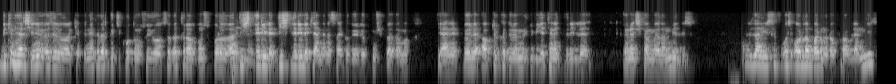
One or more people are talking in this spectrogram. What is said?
bütün her şeyini özel olarak yapıyor. Ne kadar gıcık olduğumuz huyu olsa da Trabzonspor'da da öyle. dişleriyle dişleriyle kendine saygı duydurmuş bir adama. Yani böyle Abdülkadir Ömür gibi yetenekleriyle öne çıkan bir adam değildir. O yüzden Yusuf orada barınır. O problem değil.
